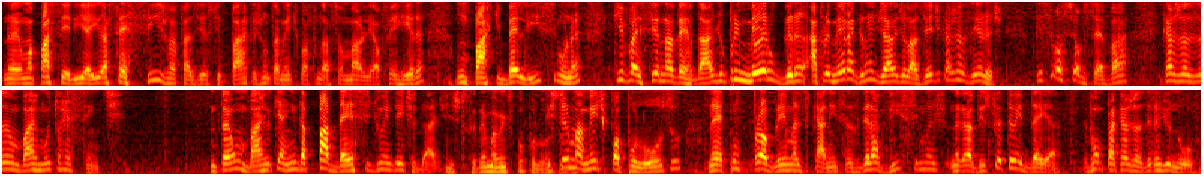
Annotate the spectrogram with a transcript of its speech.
Né, uma parceria aí, a CECIS vai fazer esse parque, juntamente com a Fundação Mauriel Ferreira, um parque belíssimo, né? Que vai ser, na verdade, o primeiro, a primeira grande área de lazer de Cajazeiras. Porque se você observar, Cajazeiras é um bairro muito recente. Então é um bairro que ainda padece de uma identidade. Extremamente populoso. Extremamente né? populoso, né, com problemas e carências gravíssimas. Né, gravíssimas. Pra você ter uma ideia, vamos para Cajazeiras de novo.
